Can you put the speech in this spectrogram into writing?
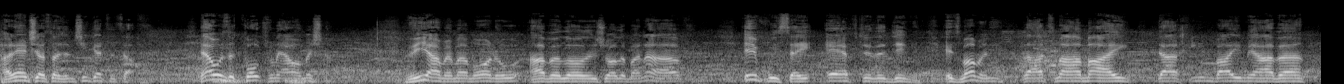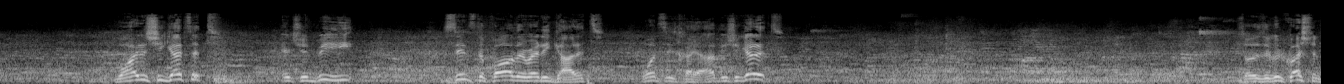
Haran and she gets herself. That was a quote from our Mishnah. If we say after the din, it's mammon. Why does she get it? It should be since the father already got it. Once he's chayav, he should get it. So it's a good question.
